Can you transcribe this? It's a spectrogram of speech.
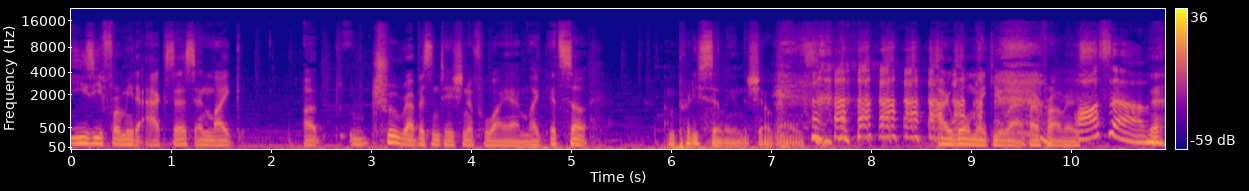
easy for me to access and like a true representation of who I am. Like it's so. I'm pretty silly in the show, guys. I will make you laugh. I promise. Awesome.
